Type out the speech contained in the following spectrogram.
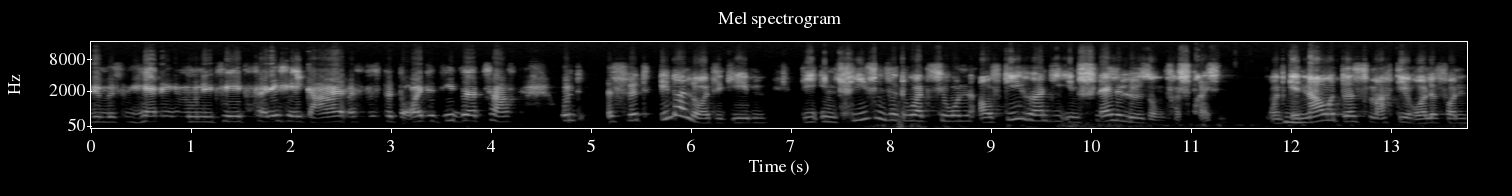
wir müssen Herdenimmunität, völlig egal, was das bedeutet, die Wirtschaft. Und es wird immer Leute geben, die in Krisensituationen auf die hören, die ihnen schnelle Lösungen versprechen. Und mhm. genau das macht die Rolle von,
